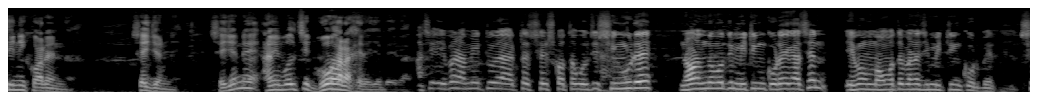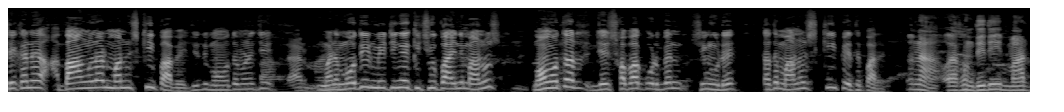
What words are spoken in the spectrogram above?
তিনি করেন না। সেই জন্যে সেই জন্যে আমি বলছি, গোহারা হেরে যাবে এবার। আচ্ছা এবার আমি একটু একটা শেষ কথা বলছি। সিঙ্গুরে নরেন্দ্র মোদী মিটিং করে গেছেন এবং মমতা ব্যানার্জি মিটিং করবেন। সেখানে বাংলার মানুষ কি পাবে? যদি মমতা ব্যানার্জি মানে মোদির মিটিং এ কিছু পায়নি মানুষ মমতার যে সভা করবেন সিঙ্গুরে তাতে মানুষ কি পেতে পারে? না এখন দিদি মাঠ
